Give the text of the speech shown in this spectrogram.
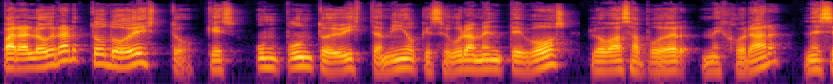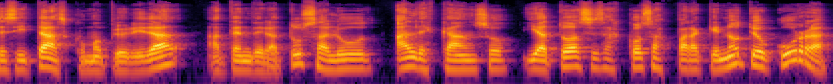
Para lograr todo esto, que es un punto de vista mío que seguramente vos lo vas a poder mejorar, necesitas como prioridad atender a tu salud, al descanso y a todas esas cosas para que no te ocurra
